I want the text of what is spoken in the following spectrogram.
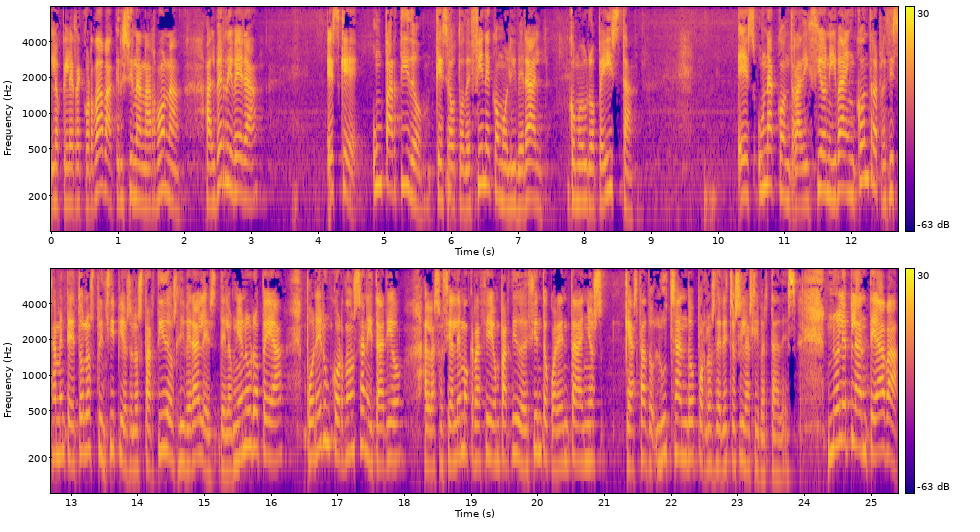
lo que le recordaba a Cristina Narbona, Albert Rivera, es que un partido que se autodefine como liberal, como europeísta, es una contradicción y va en contra precisamente de todos los principios de los partidos liberales de la Unión Europea poner un cordón sanitario a la socialdemocracia y a un partido de 140 años que ha estado luchando por los derechos y las libertades. No le planteaba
